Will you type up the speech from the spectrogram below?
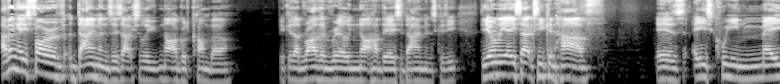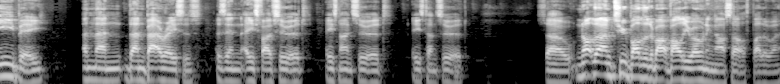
Having ace four of diamonds is actually not a good combo. Because I'd rather really not have the ace of diamonds. Because he, the only ace x he can have is ace queen maybe. And then, then better aces. As in ace five suited, ace nine suited, ace ten suited. So, not that I'm too bothered about value owning ourselves, by the way.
